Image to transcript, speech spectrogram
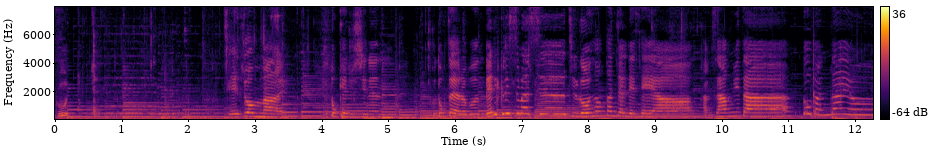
굿. 제주 엄마 구독해 주시는 구독자 여러분 메리 크리스마스 즐거운 성탄절 되세요. 감사합니다. 또 만나요.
